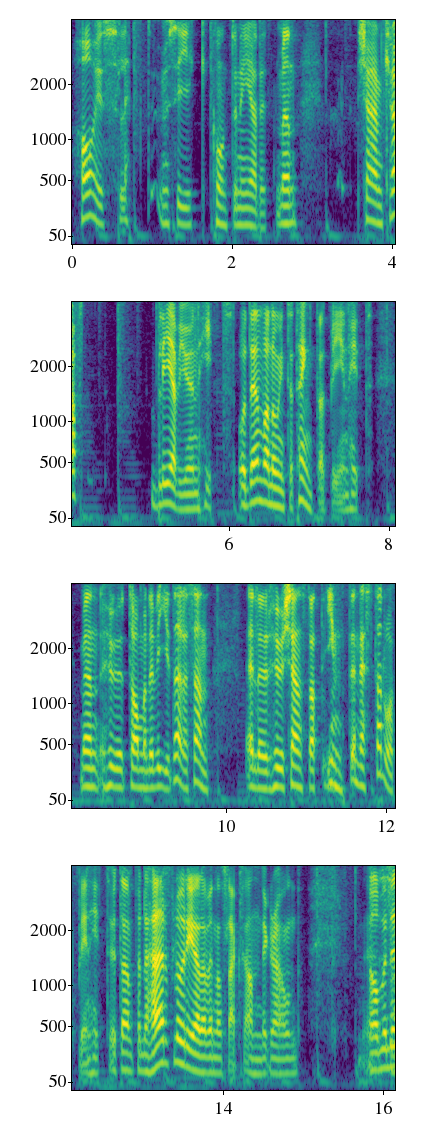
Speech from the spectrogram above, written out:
har ju släppt musik kontinuerligt. Men Kärnkraft blev ju en hit. Och den var nog inte tänkt att bli en hit. Men hur tar man det vidare sen? Eller hur känns det att inte nästa låt blir en hit? Utan för det här florerar väl någon slags underground. eh, Ja men den sfär.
